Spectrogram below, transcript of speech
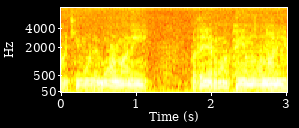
Like, he wanted more money, but they didn't want to pay him more money.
